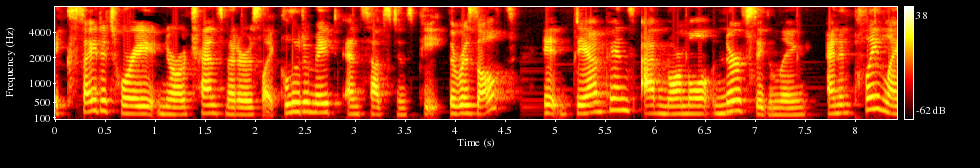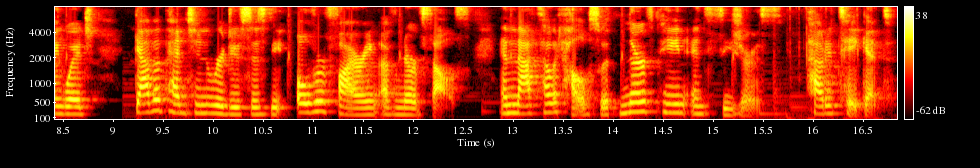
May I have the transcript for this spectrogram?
excitatory neurotransmitters like glutamate and substance P. The result? It dampens abnormal nerve signaling, and in plain language, gabapentin reduces the overfiring of nerve cells, and that's how it helps with nerve pain and seizures. How to take it.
